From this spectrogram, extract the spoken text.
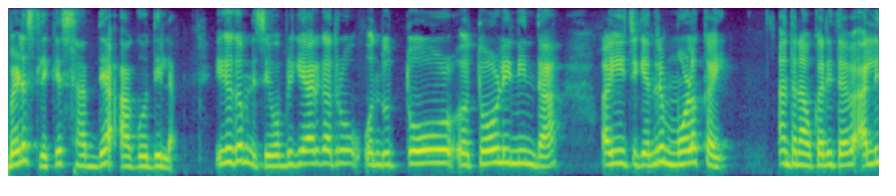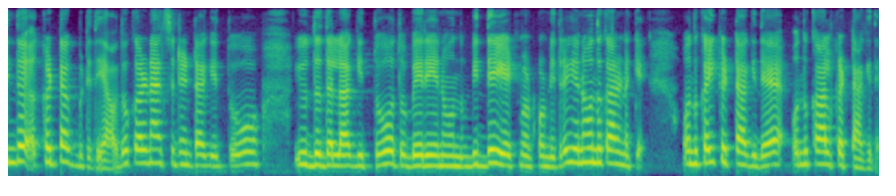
ಬೆಳೆಸಲಿಕ್ಕೆ ಸಾಧ್ಯ ಆಗೋದಿಲ್ಲ. ಈಗ ಗಮನಿಸಿ ಒಬ್ಬರಿಗೆ ಯಾರಿಗಾದರೂ ಒಂದು ತೋ, ತೋಳಿನಿಂದ ಈಚೆಗೆ ಅಂದರೆ ಮೊಳಕೈ ಅಂತ ನಾವು ಕರಿತೇವೆ, ಅಲ್ಲಿಂದ ಕಟ್ಟಾಗ್ಬಿಟ್ಟಿದೆ. ಯಾವುದೋ ಕಾರಣ ಆಕ್ಸಿಡೆಂಟ್ ಆಗಿತ್ತು, ಯುದ್ಧದಲ್ಲಾಗಿತ್ತು, ಅಥವಾ ಬೇರೆ ಏನೋ ಒಂದು ಬಿದ್ದೆ ಏಟ್ ಮಾಡ್ಕೊಂಡಿದ್ರೆ ಏನೋ ಒಂದು ಕಾರಣಕ್ಕೆ ಒಂದು ಕೈ ಕಟ್ಟಾಗಿದೆ, ಒಂದು ಕಾಲು ಕಟ್ಟಾಗಿದೆ.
